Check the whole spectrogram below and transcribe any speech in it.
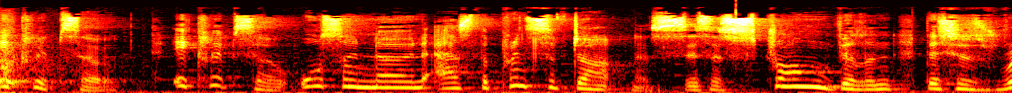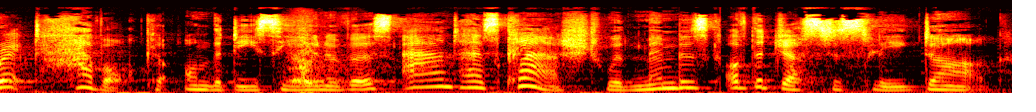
Eclipso. Eclipso, also known as the Prince of Darkness, is a strong villain that has wreaked havoc on the DC Universe and has clashed with members of the Justice League Dark.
